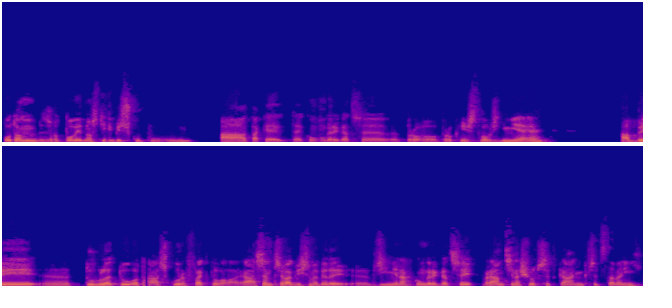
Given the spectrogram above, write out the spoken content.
potom z odpovědnosti biskupů a také té kongregace pro, pro kněžstvo v Římě, aby eh, tuhle tu otázku reflektovala. Já jsem třeba, když jsme byli eh, v Římě na kongregaci v rámci našeho setkání představených,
